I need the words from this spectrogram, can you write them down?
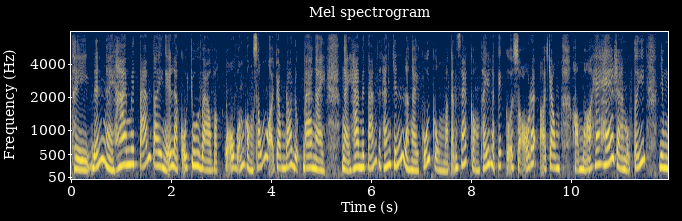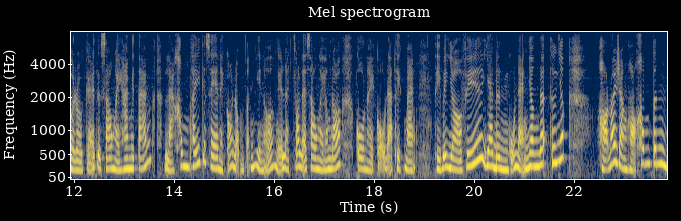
Thì đến ngày 28 tây nghĩa là cổ chui vào và cổ vẫn còn sống ở trong đó được 3 ngày. Ngày 28 tháng 9 là ngày cuối cùng mà cảnh sát còn thấy là cái cửa sổ đó ở trong họ mở hé hé ra một tí. Nhưng mà rồi kể từ sau ngày 28 là không thấy cái xe này có động tĩnh gì nữa nữa, nghĩa là có lẽ sau ngày hôm đó cô này cổ đã thiệt mạng. Thì bây giờ phía gia đình của nạn nhân đó, thứ nhất họ nói rằng họ không tin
